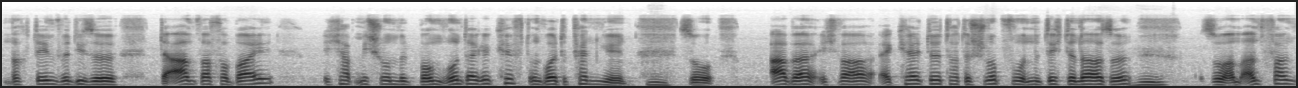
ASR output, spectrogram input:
nachdem wir diese, der Abend war vorbei, ich habe mich schon mit Bon runtergekifft und wollte pennen gehen. Hm. So, aber ich war erkältet, hatte Schnupfen und eine dichte Nase. Hm. So am Anfang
